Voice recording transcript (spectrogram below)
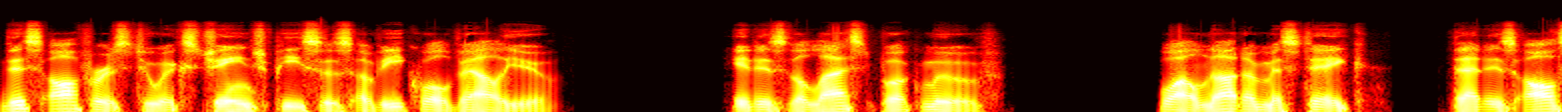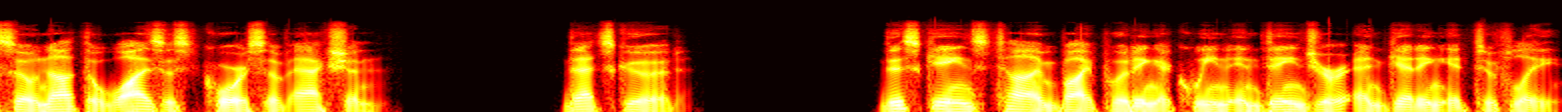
This offers to exchange pieces of equal value. It is the last book move. While not a mistake, that is also not the wisest course of action. That's good. This gains time by putting a queen in danger and getting it to flee.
